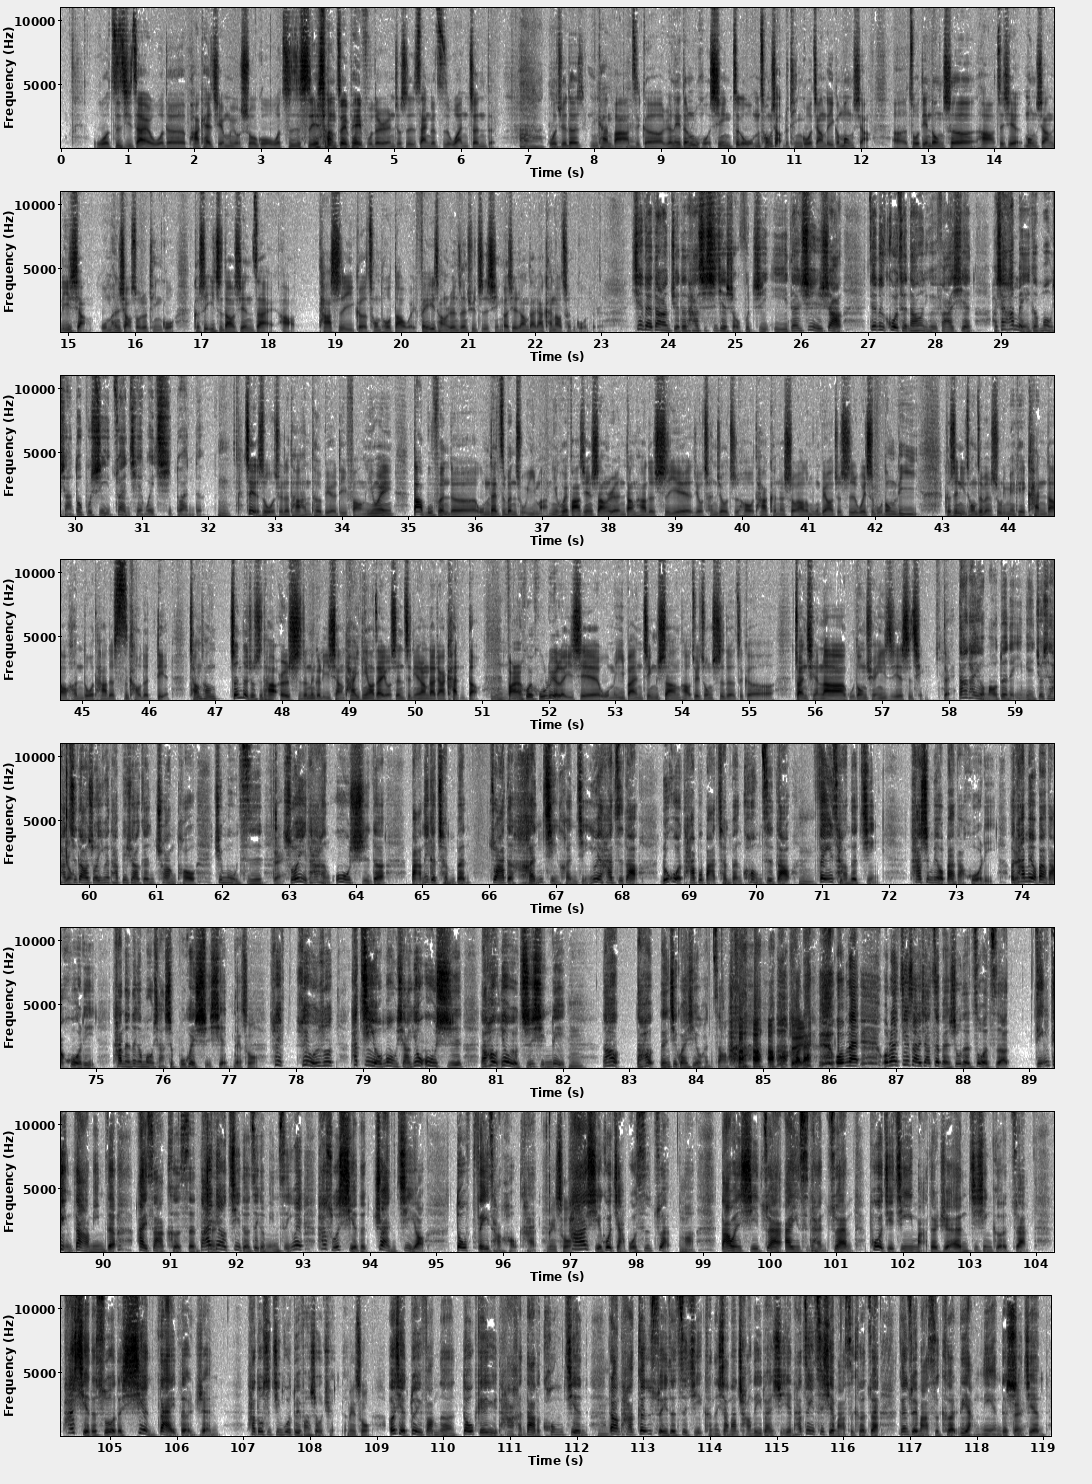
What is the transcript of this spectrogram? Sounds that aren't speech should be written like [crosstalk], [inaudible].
我自己在我的 podcast 节目有说过，我是世界上最佩服的人，就是三个字：玩真的。啊，我觉得你看，把这个人类登陆火星，这个我们从小就听过这样的一个梦想。呃，坐电动车，哈，这些梦想理想，我们很小时候就听过。可是，一直到现在，哈，他是一个从头到尾非常认真去执行，而且让大家看到成果的人。现在当然觉得他是世界首富之一，但事实上，在那个过程当中，你会发现，好像他每一个梦想都不是以赚钱为起端的。嗯，这也是我觉得他很特别的地方，因为大部分的我们在资本主义嘛，你会发现商人当他的事业有成就之后，他可能首要的目标就是维持股东的利益。可是你从这本书里面可以看到很多他的思考的点，常常真的就是他儿时的那个理想，他一定要在有生之年让大家看到，反而会忽略了一些我们一般经商哈最重视的这个赚钱啦、股东权益这些事情。对，当然他有矛盾的一面，就是他知道说，因为他必须要跟创投去募资，对，所以他很务实的把那个成本抓得很紧很紧，因为他知道，如果他不把成本控制到非常的紧，嗯、他是没有办法获利，而他没有办法获利，他的那个梦想是不会实现的。没错，所以，所以我就说，他既有梦想，又务实，然后又有执行力，嗯，然后。然后人际关系又很糟。[laughs] 对，好，来，我们来，我们来介绍一下这本书的作者，鼎鼎大名的艾萨克森。大家一定要记得这个名字，因为他所写的传记哦都非常好看。没错，他写过贾伯斯传啊、达文西传、爱因斯坦传、破解金银码的人、基辛格传。他写的所有的现代的人，他都是经过对方授权的。没错。而且对方呢，都给予他很大的空间，让他跟随着自己可能相当长的一段时间。他这一次写《马斯克传》，跟随马斯克两年的时间，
